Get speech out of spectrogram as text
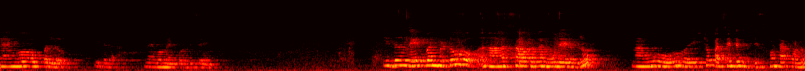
ಮ್ಯಾಂಗೋ ಪಲ್ಲು, ಇದೆಲ್ಲ. ಮ್ಯಾಂಗೋ ಮ್ಯಾಂಗೋ ಡಿಸೈನ್ ಇದು ರೇಟ್ ಬಂದ್ಬಿಟ್ಟು ನಾಲ್ಕು ಸಾವಿರದ ನೂರು ಹೇಳಿದ್ರು. ನಾವು ಎಷ್ಟೋ ಪರ್ಸೆಂಟೇಜ್ ಡಿಸ್ಕೌಂಟ್ ಹಾಕ್ಕೊಂಡು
